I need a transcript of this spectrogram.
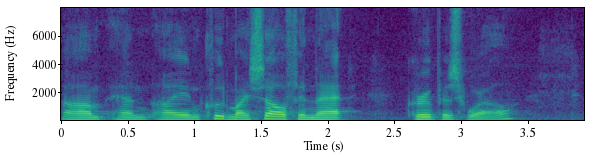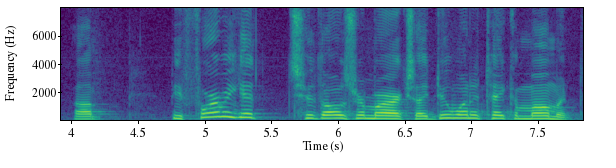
um, and I include myself in that group as well. Um, Before we get to those remarks, I do want to take a moment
